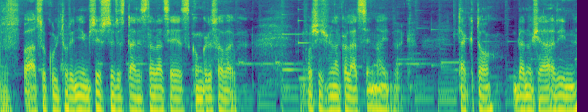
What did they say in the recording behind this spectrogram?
w Pałacu Kultury, nie wiem czy jeszcze ta restauracja jest kongresowa. Poszliśmy na kolację, no i tak tak to Danusia Rin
